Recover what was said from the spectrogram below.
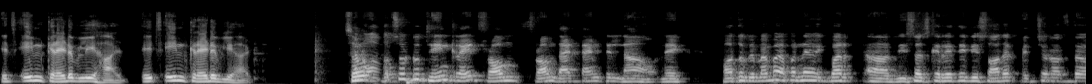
it's incredibly hard. It's incredibly hard. So So also to think right from from that time till now, like Kautuk, remember अपन ने एक बार uh, research कर रहे थे, we saw that picture of the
